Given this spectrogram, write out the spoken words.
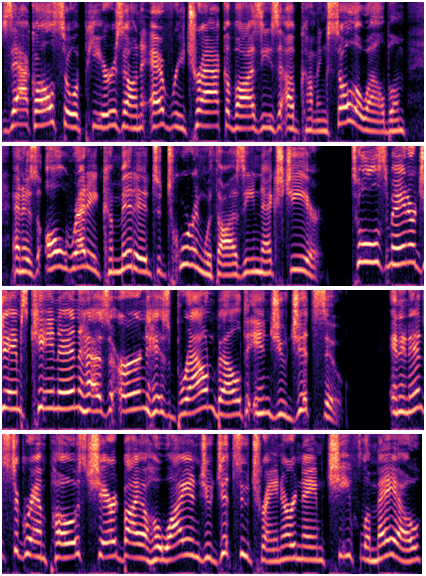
Zakk also appears on every track of Ozzy's upcoming solo album and is already committed to touring with Ozzy next year. Tool's Maynard James Keenan has earned his brown belt in Jiu Jitsu. In an Instagram post shared by a Hawaiian Jiu Jitsu trainer named Chief Lameo,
